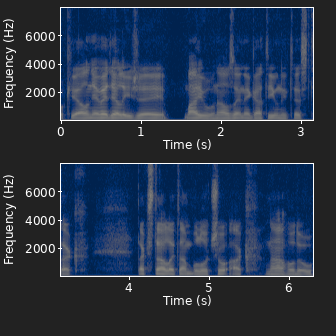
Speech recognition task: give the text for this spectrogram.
pokiaľ nevedeli, že majú naozaj negatívny test, tak tak stále tam bolo čo ak náhodou.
